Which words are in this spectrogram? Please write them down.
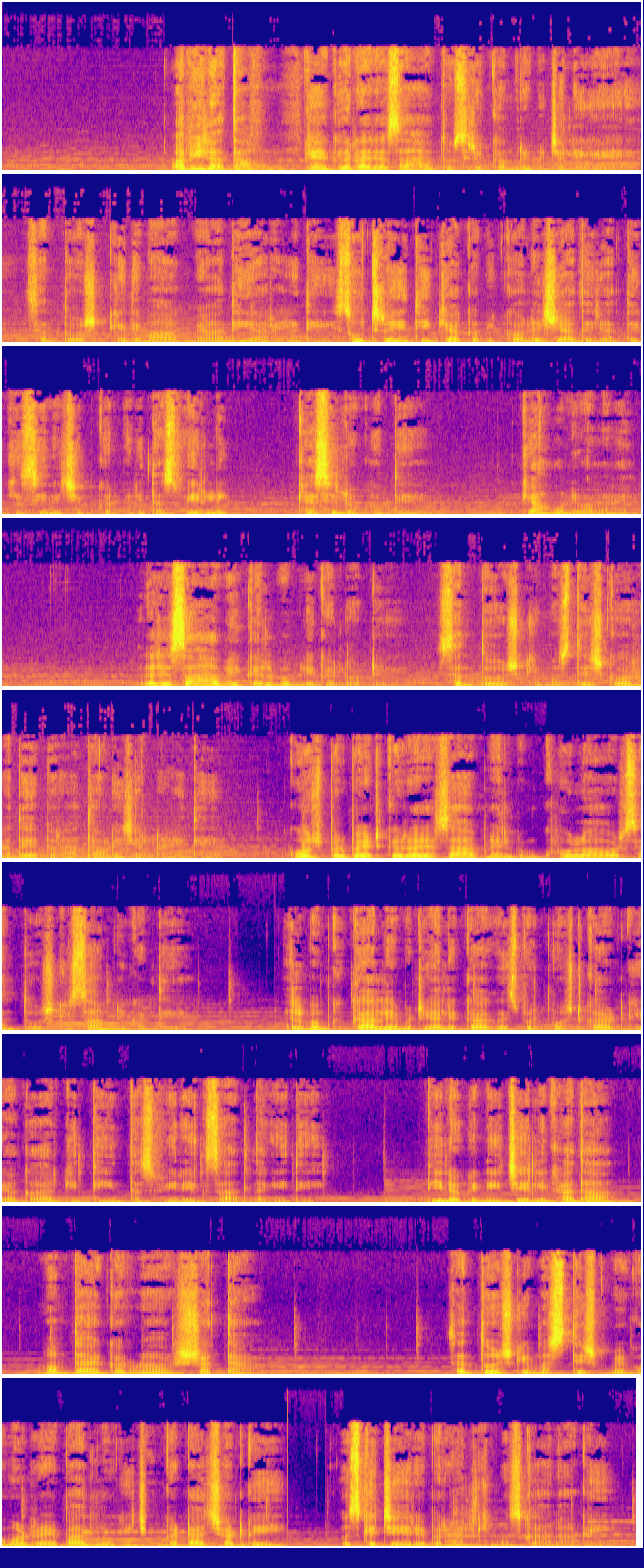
अभी लाता हूँ, कहकर राजा साहब दूसरे कमरे में चले गए। संतोष के दिमाग में आंधी आ रही थी। सोच रही थी, क्या कभी कॉलेज आते जाते किसी ने छिपकर मेरी तस्वीर ली? कैसे लोग होते हैं? क्या होने वाला है? राजा साहब एक एल्बम लेकर लौटे। संतोष के मस्तिष्क और हृदय पर हथौड़े चल रहे थे। कोच पर बैठकर राजा साहब ने एल्बम खोला और संतोष के सामने कर दिया। एल्बम के काले मटियाले कागज़ पर पोस्ट कार्ड के आकार की तीन तस्वीरें एक साथ लगी थी। तीनों के नीचे लिखा था ममता, करुणा और श्रद्धा। संतोष के मस्तिष्क में घुमड़ रहे बादलों की घटा छट गई, उसके चेहरे पर हल्की मुस्कान आ गई।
